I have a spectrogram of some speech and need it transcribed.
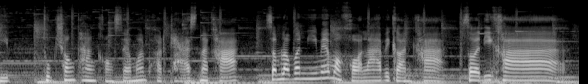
ทิตย์ ทุกช่องทางของ Salmon Podcast นะคะสำหรับวันนี้แม่หมอขอลาไปก่อนค่ะ สวัสดีค่ะ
